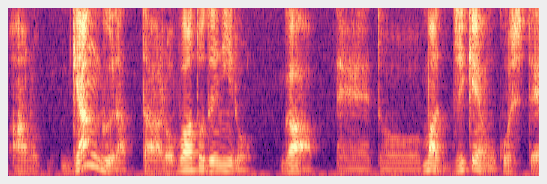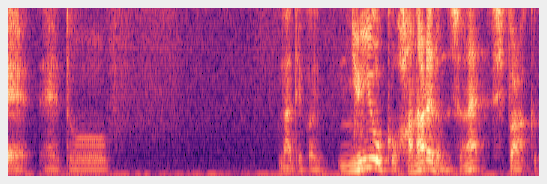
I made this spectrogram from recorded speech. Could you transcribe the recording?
あのギャングだったロバート・デ・ニーロが、えーとまあ、事件を起こして、えーと、なんていうかニューヨークを離れるんですよねしばらく。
